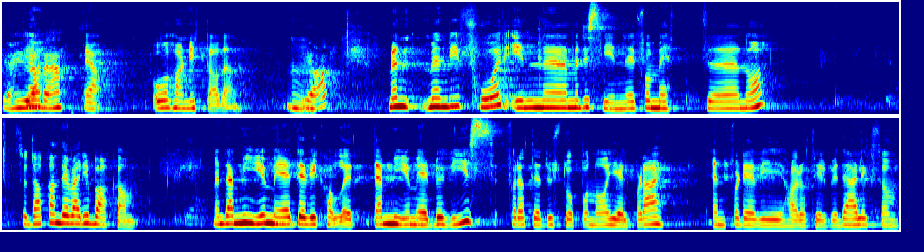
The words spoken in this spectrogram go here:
jeg gjør det. Ja. Og har nytte av den? Mm. Ja. Men, men, vi får inn uh, medisiner for MET uh, nå. Så da kan det være i bakhånd. Men det er mye mer det vi kaller, det er mye mer bevis for at det du står på nå, hjelper deg, enn for det vi har å tilby. Det er liksom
